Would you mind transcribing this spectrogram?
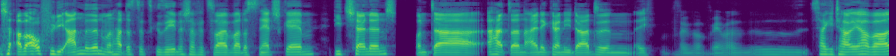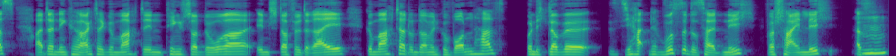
aber auch für die anderen, man hat das jetzt gesehen, in Staffel 2 war das Snatch Game, die Challenge. Und da hat dann eine Kandidatin, ich, Sagittaria war es, hat dann den Charakter gemacht, den Pink Shadora in Staffel 3 gemacht hat und damit gewonnen hat. Und ich glaube, sie hat, wusste das halt nicht, wahrscheinlich. Also, mhm.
